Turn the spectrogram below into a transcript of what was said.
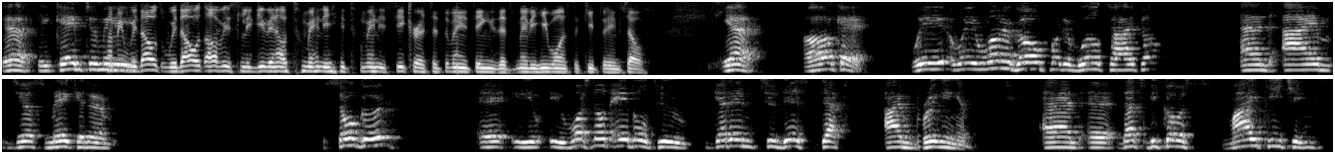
Yes he came to me I mean, without without obviously giving out too many too many secrets and too many things that maybe he wants to keep to himself. Yes. Okay. We we want to go for the world title, and I'm just making him so good. Uh, he, he was not able to get into this depth I'm bringing him, and uh, that's because my teachings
